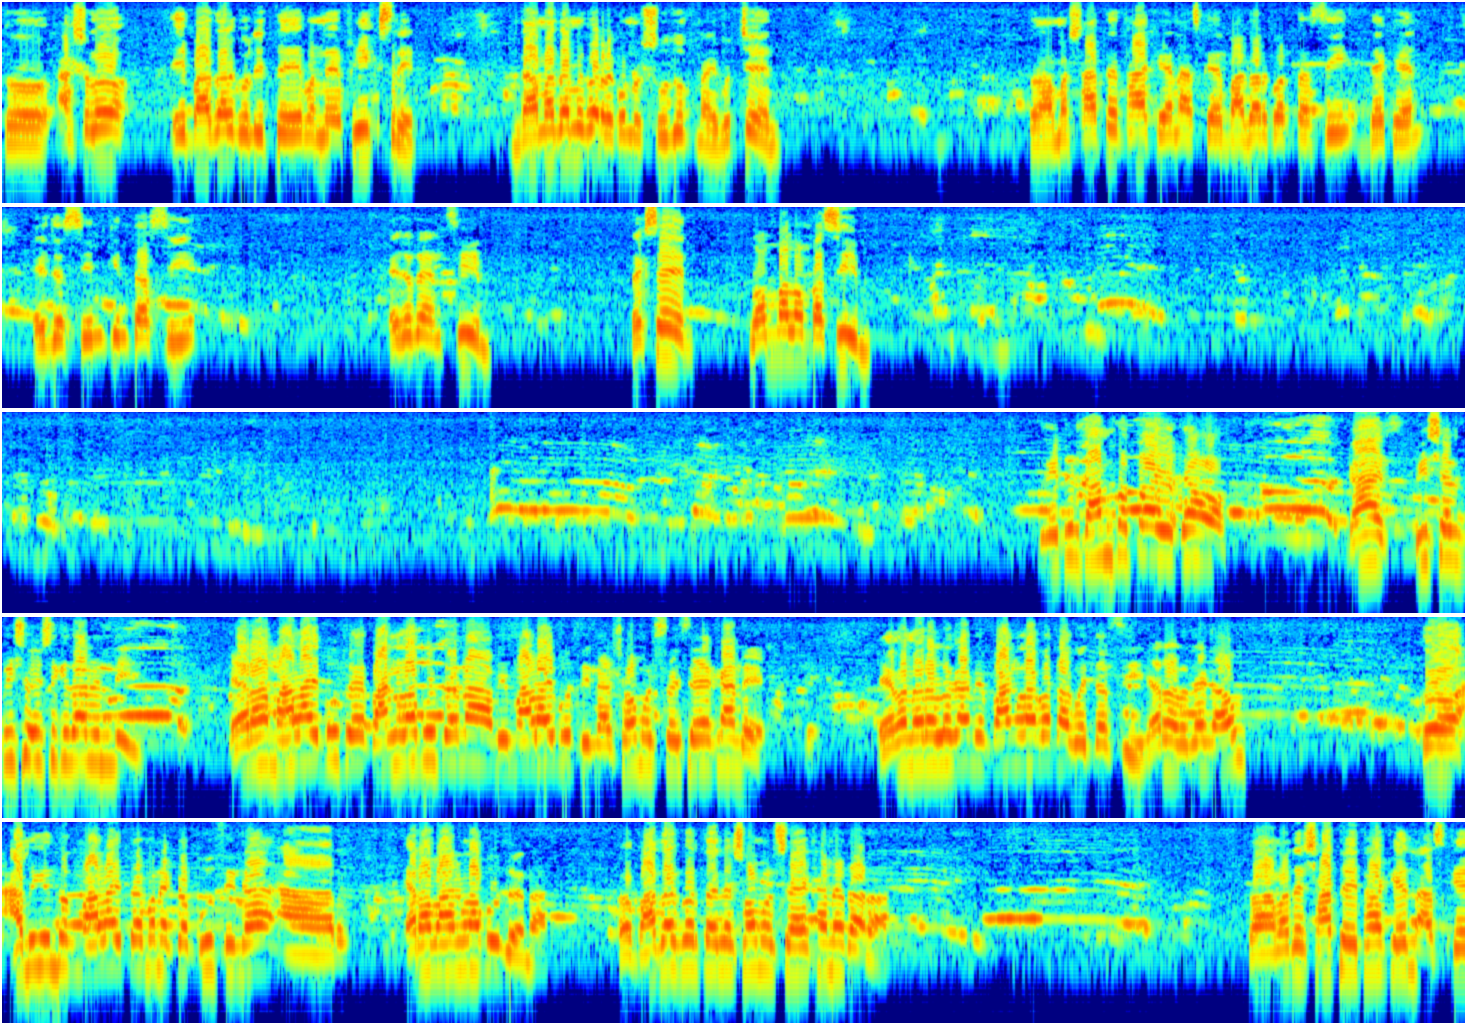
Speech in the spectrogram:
তো আসলে এই বাজারগুলিতে মানে ফিক্স রেট দামাদামি করার কোনো সুযোগ নাই, বুঝছেন? তো আমার সাথে থাকেন, আজকে বাজার করতেছি, দেখেন, এই যে সিম কিনতাছি, এই যে দেখেন, সিম, দেখছেন? লম্বা লম্বা সিম। এটির দাম কত গাছ বিশেষ বিষয় হয়েছে কি জানেননি? এরা মালাই বুঝে, বাংলা বুঝে না, আমি মালাই বুঝি না, সমস্যা হয়েছে এখানে। এখন এরা লোক, আমি বাংলা কথা কইতাছি। এরা দেখাও। তো আমি কিন্তু মালাই তেমন একটা বুঝি না, আর এরা বাংলা বুঝে না। বাজার করতে হলে সমস্যা এখানে দাঁড়া। তো আমাদের সাথেই থাকেন, আজকে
